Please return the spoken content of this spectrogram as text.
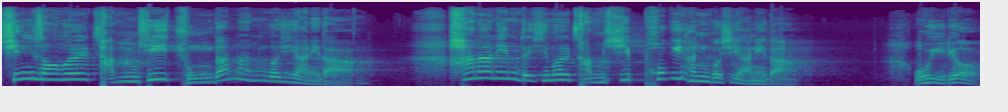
신성을 잠시 중단한 것이 아니다. 하나님 되심을 잠시 포기한 것이 아니다. 오히려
